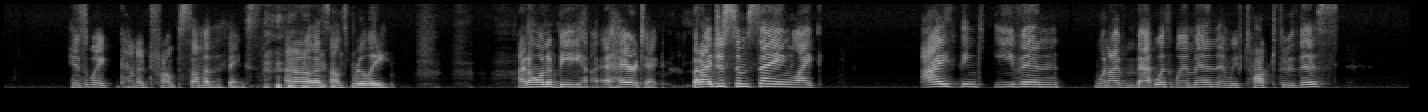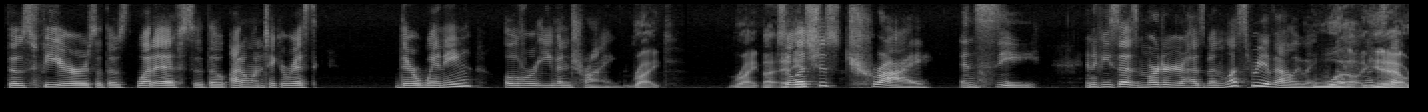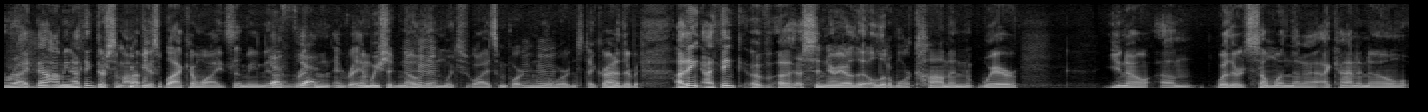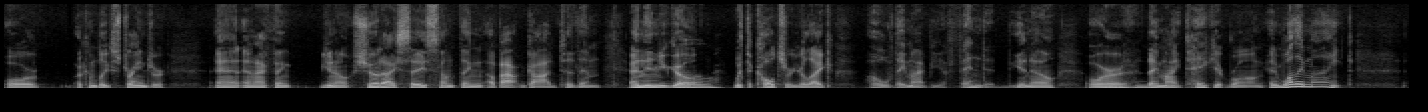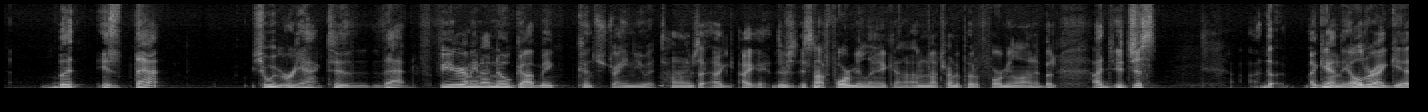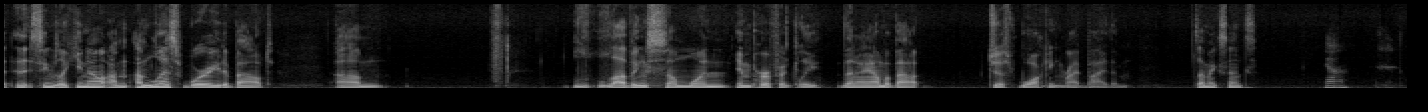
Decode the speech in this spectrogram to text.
his way kind of trumps some of the things. I don't know. That sounds really, I don't want to be a heretic, but I just am saying, like, I think even when I've met with women and we've talked through this, those fears or those what ifs or the I don't want to take a risk, they're winning over even trying. right, right. Uh, So and- let's just try and see. And if he says murder your husband, let's reevaluate. Okay, Well, let's yeah, not- right. Now, I mean, I think there's some obvious black and whites. I mean, Yes, uh, yes. written, and, and we should know Mhm. them, which is why it's important to Mhm. the word and stay grounded there. But I think I think of a, a scenario that a little more common where, you know, um, whether it's someone that I, I kind of know or a complete stranger, and and I think, you know, should I say something about God to them? And then you go Oh. with the culture, you're like, oh, they might be offended, you know, or Mm-hmm. they might take it wrong, and well, they might. But is that should we react to that fear? I mean, I know God may constrain you at times. I, I there's it's not formulaic. I'm not trying to put a formula on it, but I it just the, again, the older I get, it seems like you know I'm I'm less worried about um, loving someone imperfectly than I am about just walking right by them. Does that make sense? Yeah.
